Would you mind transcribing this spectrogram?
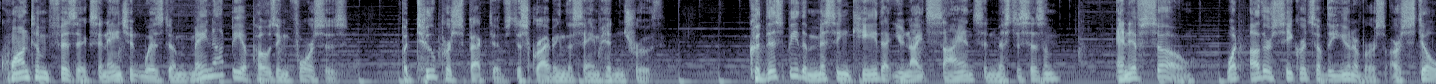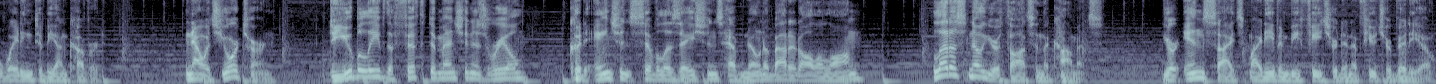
Quantum physics and ancient wisdom may not be opposing forces, but two perspectives describing the same hidden truth. Could this be the missing key that unites science and mysticism? And if so, what other secrets of the universe are still waiting to be uncovered? Now it's your turn. Do you believe the fifth dimension is real? Could ancient civilizations have known about it all along? Let us know your thoughts in the comments. Your insights might even be featured in a future video.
